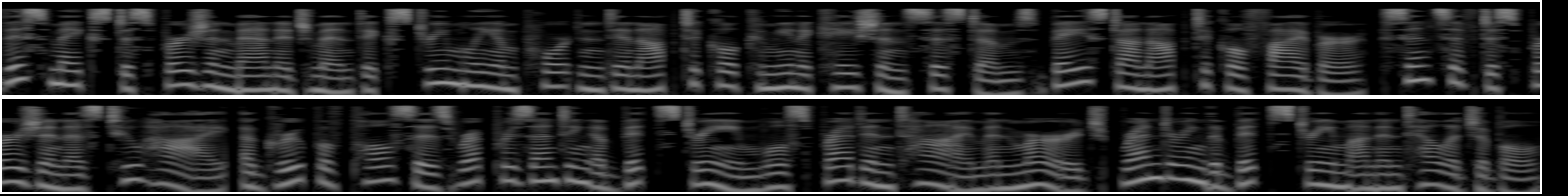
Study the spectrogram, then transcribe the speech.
This makes dispersion management extremely important in optical communication systems based on optical fiber, since if dispersion is too high, a group of pulses representing a bit stream will spread in time and merge, rendering the bit stream unintelligible.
